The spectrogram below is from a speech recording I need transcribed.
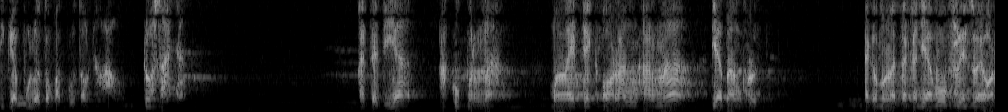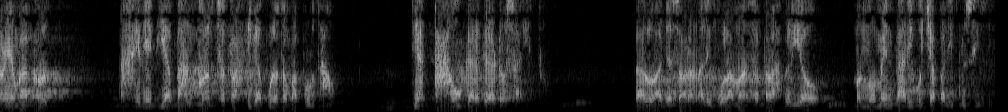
Tiga puluh atau empat puluh tahun yang lalu. Dosanya. Kata dia, aku pernah meledek orang karena dia bangkrut. Aku mengatakan dia muflis, orang yang bangkrut. Akhirnya dia bangkrut setelah 30 atau 40 tahun. Dia tahu gara-gara dosa itu. Lalu ada seorang alim ulama setelah beliau mengomentari ucapan Ibnu Sirin.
